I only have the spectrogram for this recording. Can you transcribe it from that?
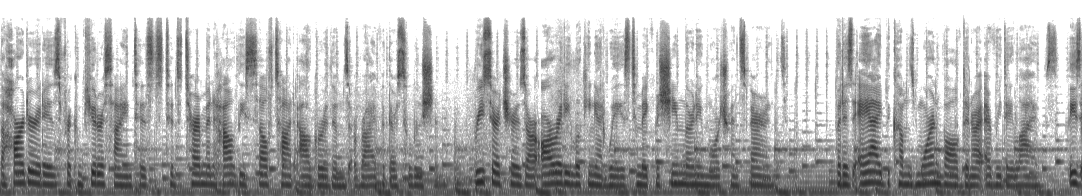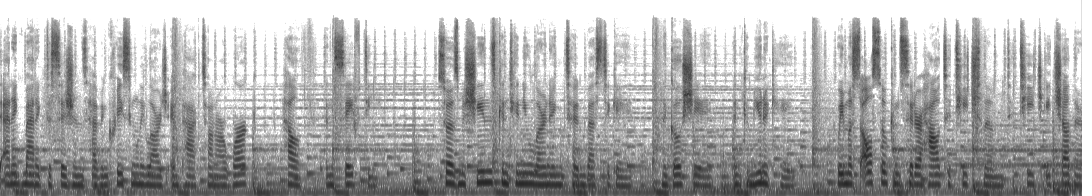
the harder it is for computer scientists to determine how these self taught algorithms arrive at their solution. Researchers are already looking at ways to make machine learning more transparent. But as AI becomes more involved in our everyday lives, these enigmatic decisions have increasingly large impacts on our work, health, and safety. So, as machines continue learning to investigate, negotiate, and communicate, we must also consider how to teach them to teach each other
